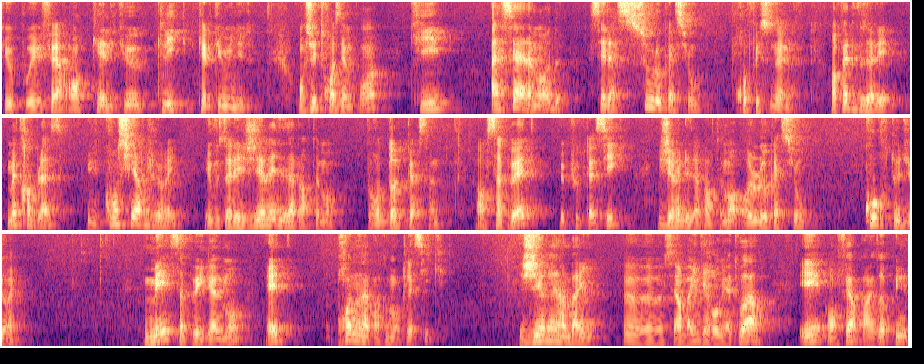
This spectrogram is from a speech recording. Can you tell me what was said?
que vous pouvez faire en quelques clics, quelques minutes. Ensuite, troisième point, qui est assez à la mode, c'est la sous-location professionnelle. En fait, vous allez mettre en place une conciergerie et vous allez gérer des appartements pour d'autres personnes. Alors ça peut être, le plus classique, gérer des appartements en location courte durée. Mais ça peut également être prendre un appartement classique, gérer un bail, euh, c'est un bail dérogatoire, et en faire par exemple une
